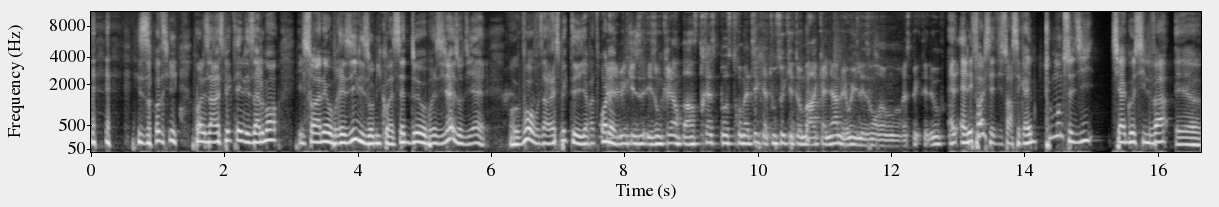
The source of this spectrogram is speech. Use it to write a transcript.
Ils ont dit on les a respectés. Les Allemands, ils sont allés au Brésil, ils ont mis quoi 7-2 au Brésiliens, ils ont dit eh, vous, on vous a respecté, il n'y a pas de problème. ils, ils ont créé un, un stress post-traumatique à tous ceux qui étaient au Maracana, mais oui, ils les ont, ont respectés de ouf. Elle, elle est folle cette histoire. C'est quand même tout le monde se dit Thiago Silva euh,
